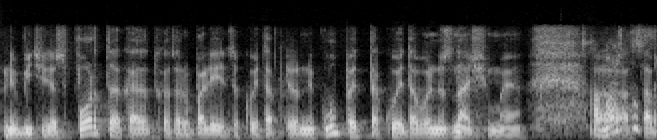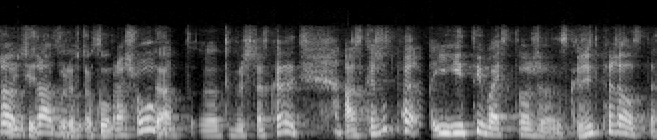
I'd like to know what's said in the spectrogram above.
любителя спорта, который болеет за какой-то определенный клуб, это такое довольно значимое а можно событие. Сразу, сразу таком... спрошу, да. вот э, ты будешь рассказывать. А скажите, и ты, Вась, тоже, скажите, пожалуйста,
